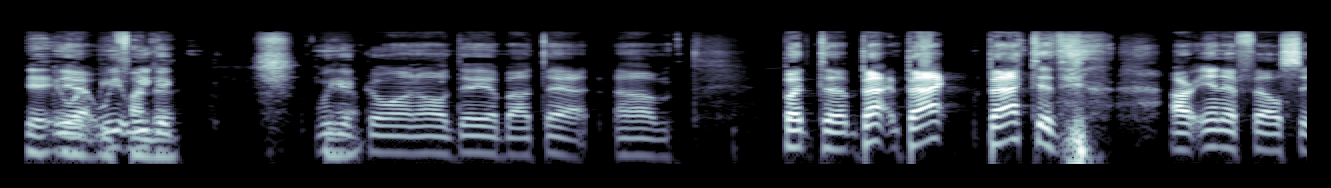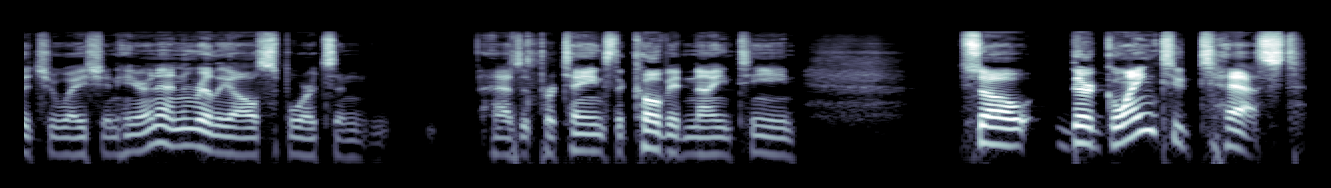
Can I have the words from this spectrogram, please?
it yeah, we, we could we yeah. could go on all day about that. Um, but uh, back back back to the, our NFL situation here, and then really all sports and as it pertains to COVID nineteen. So they're going to test.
